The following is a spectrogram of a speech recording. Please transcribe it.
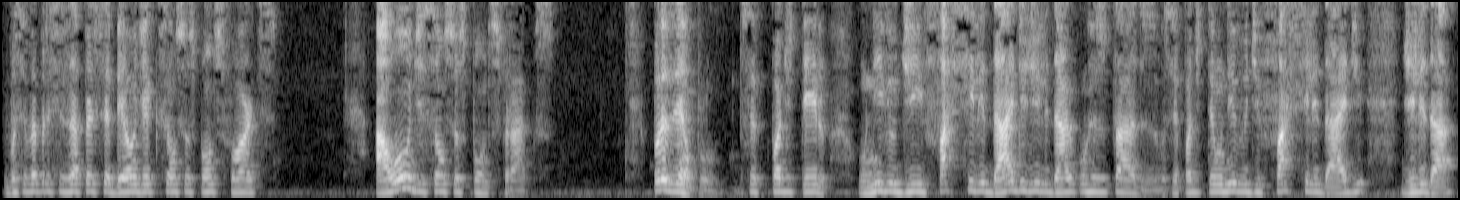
você vai precisar perceber onde é que são seus pontos fortes. Aonde são seus pontos fracos. Por exemplo, você pode ter um nível de facilidade de lidar com resultados. Você pode ter um nível de facilidade de lidar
